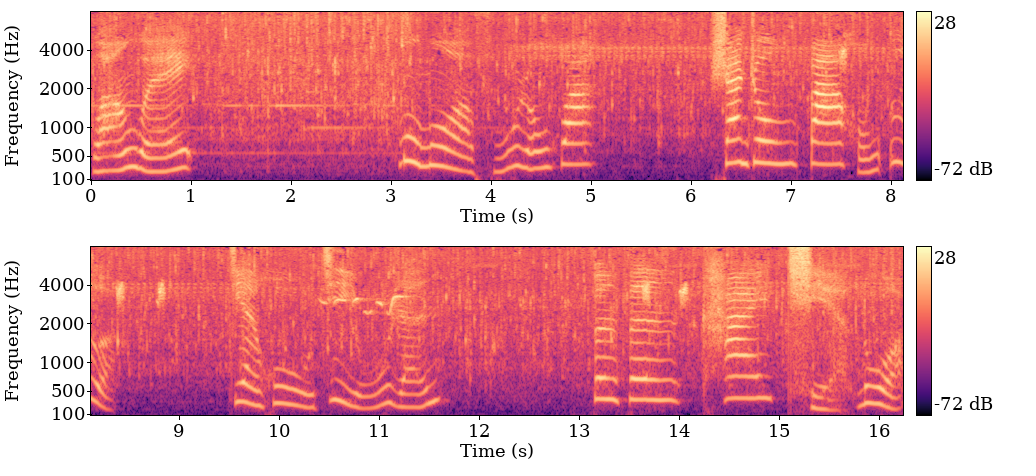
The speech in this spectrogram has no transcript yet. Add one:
王维。木末芙蓉花，山中发红萼。涧户寂无人，纷纷开且落。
